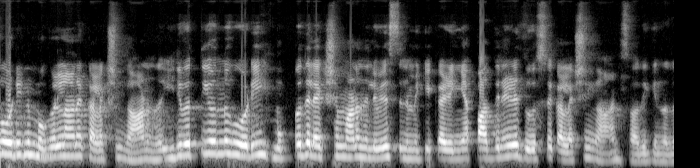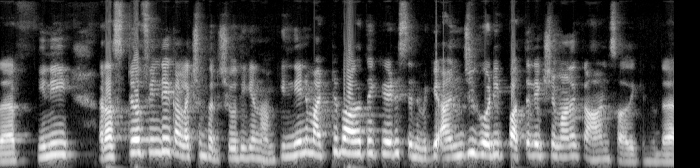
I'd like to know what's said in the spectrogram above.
കോടിന് മുകളിലാണ് കളക്ഷൻ കാണുന്നത്. ഇരുപത്തിയൊന്ന് കോടി മുപ്പത് ലക്ഷമാണ് നിലവിൽ സിനിമയ്ക്ക് കഴിഞ്ഞ പതിനേഴ് ദിവസത്തെ കളക്ഷൻ കാണാൻ സാധിക്കുന്നത്. ഇനി റെസ്റ്റ് ഓഫ് ഇന്ത്യ കളക്ഷൻ പരിശോധിക്കാൻ നമുക്ക്. ഇന്ത്യയുടെ മറ്റു ഭാഗത്തേക്കായിട്ട് സിനിമയ്ക്ക് അഞ്ച് കോടി പത്ത് ലക്ഷമാണ് കാണാൻ സാധിക്കുന്നത്.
